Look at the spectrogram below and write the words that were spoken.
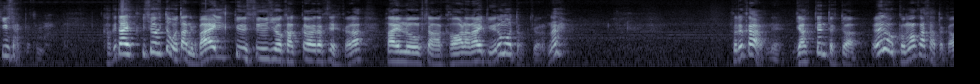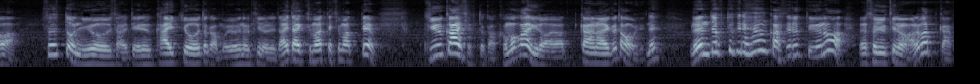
小さくて拡大縮小しても単に倍率という数字を書き換えるだけですから、ファイルの大きさが変わらないというのも特徴ですね。それからね、弱点としては、絵の細かさとかは、ソフトに用意されている階調とか模様の機能で大体決まってしまって、中間色とか細かい色は使わないことが多いですね。連続的に変化するっていうのは、そういう機能があれば使えま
